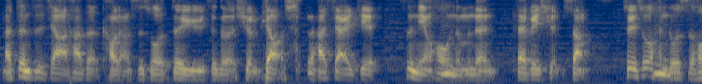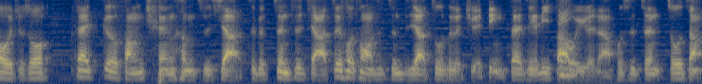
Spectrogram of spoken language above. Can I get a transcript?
那政治家他的考量是说，对于这个选票，是 他下一届四年后能不能再被选上？所以说很多时候就是说。在各方权衡之下，这个政治家最后通常是政治家做这个决定，在这些立法委员啊，或是政州长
